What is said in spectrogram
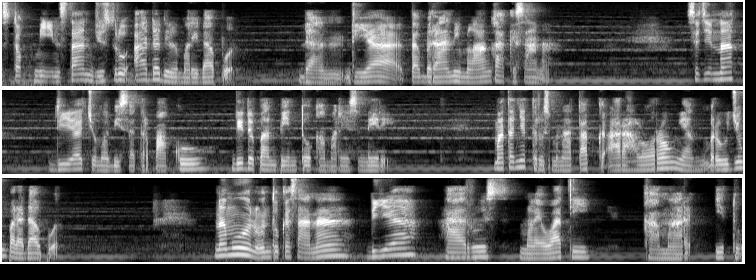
stok mie instan justru ada di lemari dapur dan dia tak berani melangkah ke sana. Sejenak, dia cuma bisa terpaku di depan pintu kamarnya sendiri. Matanya terus menatap ke arah lorong yang berujung pada dapur. Namun untuk ke sana, dia harus melewati kamar itu.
